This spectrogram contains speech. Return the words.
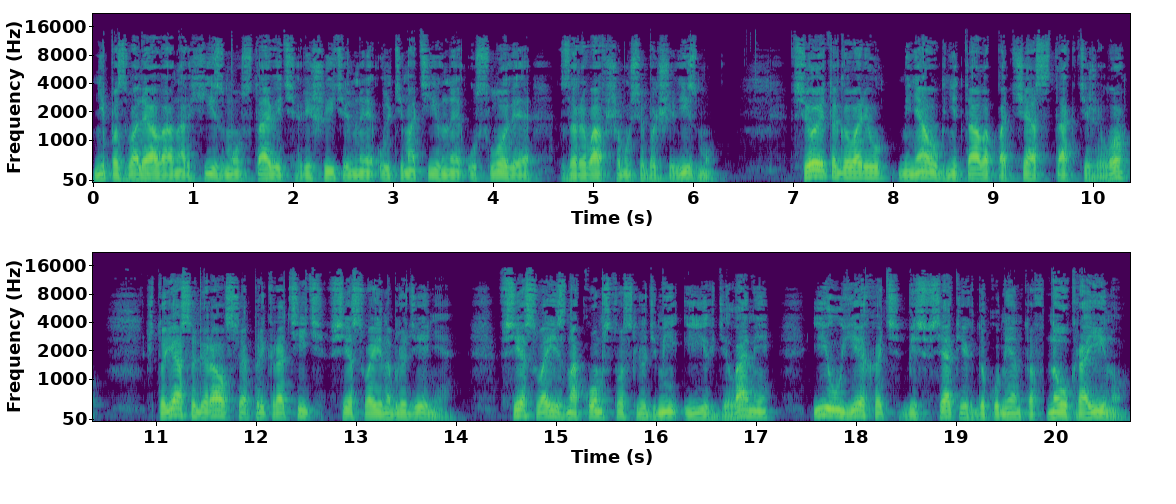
не позволяла анархизму ставить решительные ультимативные условия зарывавшемуся большевизму, все это, говорю, меня угнетало подчас так тяжело, что я собирался прекратить все свои наблюдения, все свои знакомства с людьми и их делами и уехать без всяких документов на Украину,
